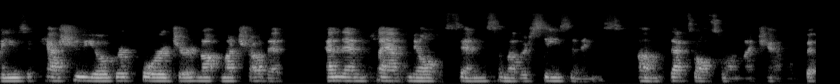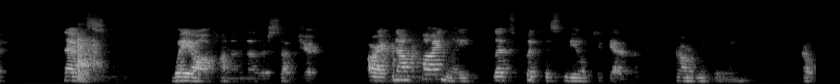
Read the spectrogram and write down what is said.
I use a cashew yogurt forager, not much of it, and then plant milks and some other seasonings. Um, that's also on my channel, but that's way off on another subject. All right, now finally, let's put this meal together. How are we doing? Oh.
